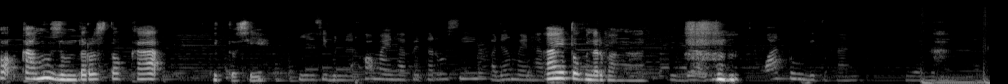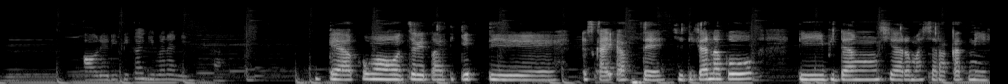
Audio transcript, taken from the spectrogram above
kok kamu zoom terus toh kak? Itu sih. Iya sih benar kok main HP terus sih? Padahal main HP nah itu benar banget. juga waktu gitu kan. Iya benar kalau dari Vika gimana nih Vika? Oke, aku mau cerita dikit di SKIFT. Jadi kan aku di bidang siar masyarakat nih.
